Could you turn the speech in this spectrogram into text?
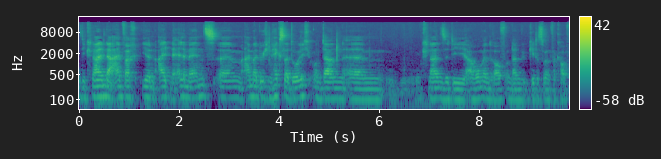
die knallen da einfach ihren alten Elements ähm, einmal durch den Häcksler durch und dann ähm, knallen sie die Aromen drauf und dann geht es so in den Verkauf.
